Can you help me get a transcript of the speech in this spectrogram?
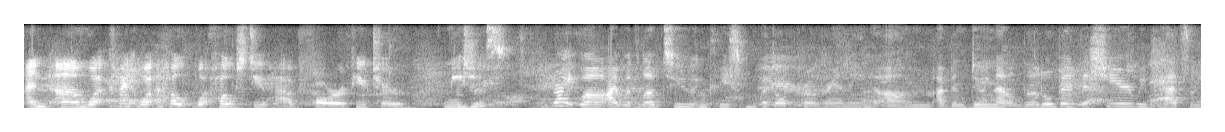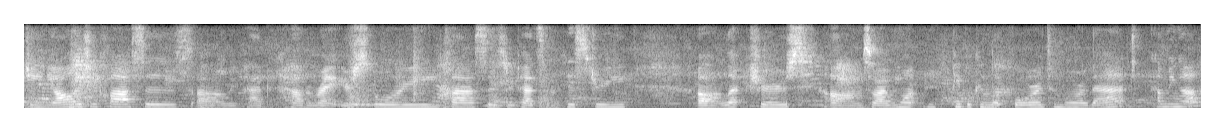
And um, what kind? What hope? What hopes do you have for future niches? Right. Well, I would love to increase adult programming. Um, I've been doing that a little bit this year. We've had some genealogy classes. Uh, we've had how to write your story classes. We've had some history uh, lectures. Um, so I want people can look forward to more of that coming up.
